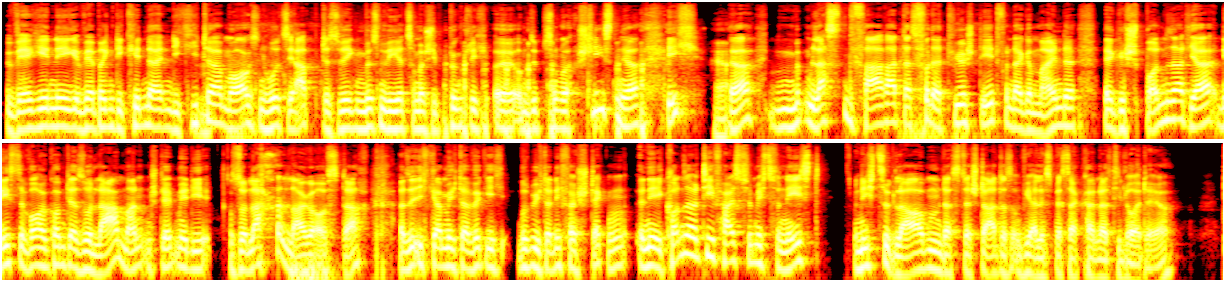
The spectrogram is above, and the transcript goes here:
werjenige, wer bringt die Kinder in die Kita morgens und holt sie ab. Deswegen müssen wir hier zum Beispiel pünktlich äh, um 17 Uhr schließen. Ja, ich, ja. ja, mit dem Lastenfahrrad, das vor der Tür steht, von der Gemeinde äh, gesponsert. Ja, nächste Woche kommt der Solarmann und stellt mir die Solaranlage aufs Dach. Also ich kann mich da wirklich, muss mich da nicht verstecken. Nee, konservativ heißt für mich zunächst nicht zu glauben, dass der Staat das irgendwie alles besser kann als die Leute. Ja.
